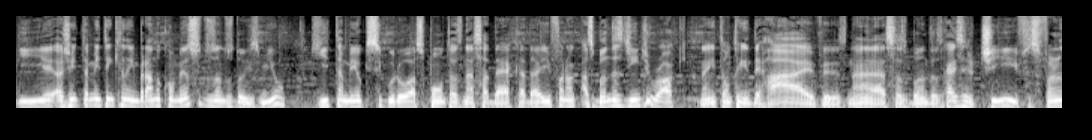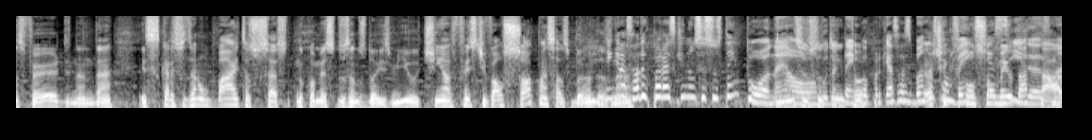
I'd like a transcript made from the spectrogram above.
E a gente também tem que lembrar no começo dos anos 2000 que também o que segurou as pontas nessa década aí foram as bandas de indie rock, né? Então tem The Hives, né? Essas bandas Kaiser Chiefs, Franz Ferdinand, né? Esses caras fizeram um baita sucesso no começo dos anos 2000. Tinha festival só com essas bandas, né? engraçado que parece que não se sustentou, né, Não ao longo do sustentou. tempo, porque essas Eu bandas achei são que bem ficou um som meio datado.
